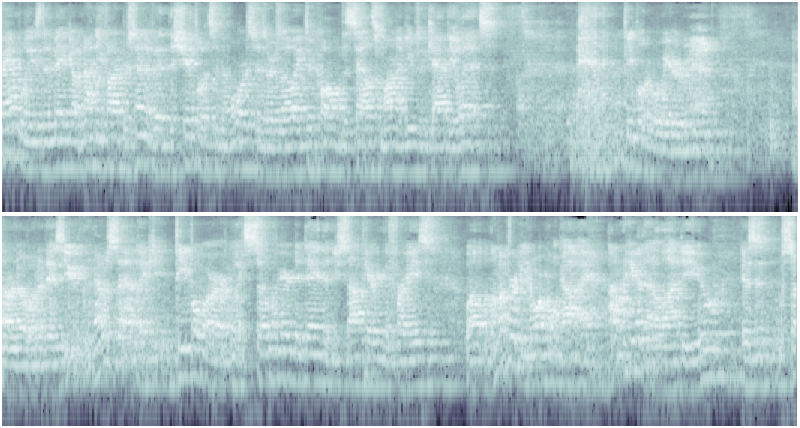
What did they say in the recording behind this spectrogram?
families that make up 95% of it the Shiplets and the Morrises, or as I like to call them, the Souths, Montagues, and Capulets. People are weird, man. I don't know what it is. You notice that? Like, people are like so weird today that you stop hearing the phrase, well, I'm a pretty normal guy. I don't hear that a lot, do you? Because with so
